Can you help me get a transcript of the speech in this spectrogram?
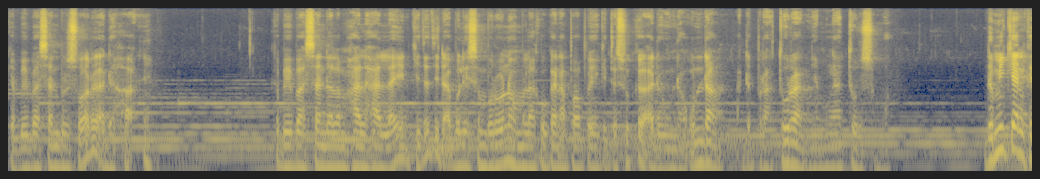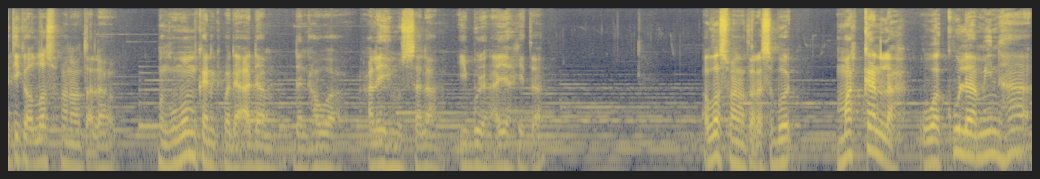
Kebebasan bersuara ada hadnya. Kebebasan dalam hal-hal lain kita tidak boleh sembrono melakukan apa-apa yang kita suka, ada undang-undang, ada peraturan yang mengatur semua. Demikian ketika Allah Subhanahu Wa Taala mengumumkan kepada Adam dan Hawa alaihimussalam, ibu dan ayah kita. Allah SWT sebut, makanlah wa kula minha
